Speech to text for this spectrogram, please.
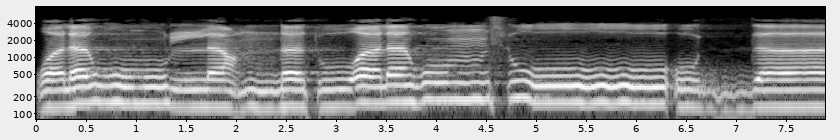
ولهم اللعنة ولهم سوء الدار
